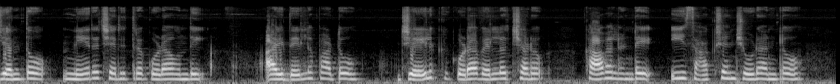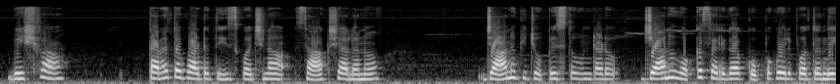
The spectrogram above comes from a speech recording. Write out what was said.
ఎంతో నేర చరిత్ర కూడా ఉంది. ఐదేళ్ళ పాటు జైలుకి కూడా వెళ్ళొచ్చాడు. కావాలంటే ఈ సాక్ష్యం చూడు విశ్వ తనతో పాటు తీసుకొచ్చిన సాక్ష్యాలను జానుకి చూపిస్తూ ఉంటాడు. జాను ఒక్కసారిగా కుప్పకూలిపోతుంది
